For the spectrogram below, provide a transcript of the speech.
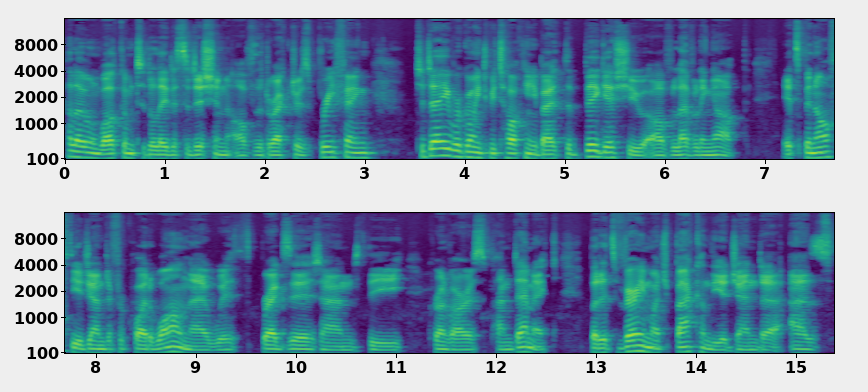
Hello and welcome to the latest edition of the Director's Briefing. Today we're going to be talking about the big issue of levelling up. It's been off the agenda for quite a while now with Brexit and the coronavirus pandemic, but it's very much back on the agenda as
